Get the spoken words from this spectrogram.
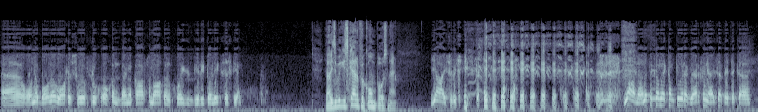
Uh hondebolle word so vroegoggend bymekaar gemaak en gooi deur die toiletstelsel. Ja, hy's 'n bietjie skerp vir kompos, né? Ja, hy's 'n bietjie skerp. ja, nou net ek kom my kantoor, ek werk van die huis af, het ek 'n uh,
